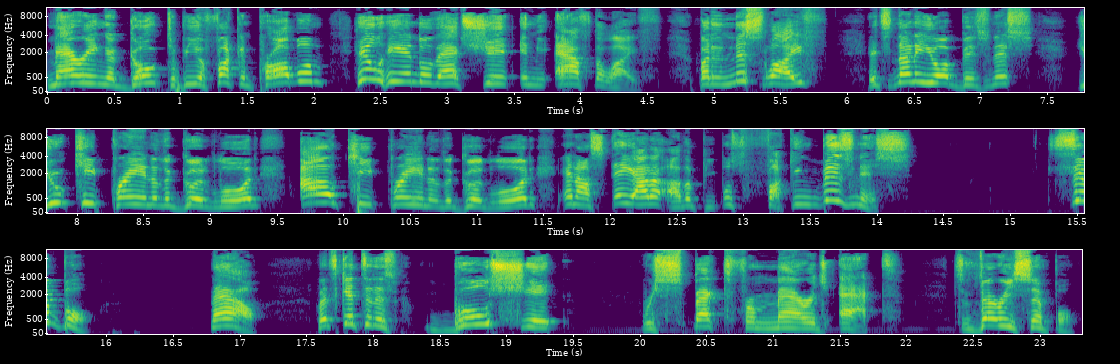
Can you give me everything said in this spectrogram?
marrying a goat to be a fucking problem, he'll handle that shit in the afterlife. But in this life, it's none of your business. You keep praying to the good Lord. I'll keep praying to the good Lord, and I'll stay out of other people's fucking business. Simple. Now, let's get to this bullshit Respect for Marriage Act. It's very simple.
